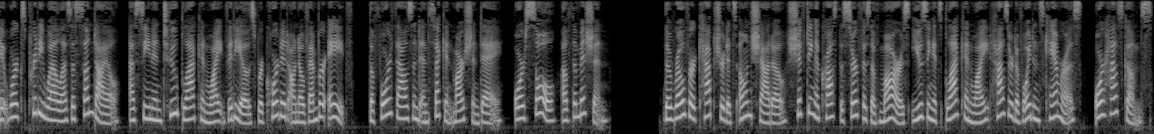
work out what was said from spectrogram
it works pretty well as a sundial, as seen in two black and white videos recorded on November 8, the 4002nd Martian day, or SOL, of the mission. The rover captured its own shadow shifting across the surface of Mars using its black and white hazard avoidance cameras, or HAZCAMs.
